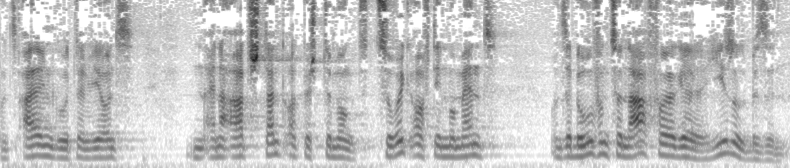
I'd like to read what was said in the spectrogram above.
uns allen gut, wenn wir uns in einer Art Standortbestimmung zurück auf den Moment unserer Berufung zur Nachfolge Jesu besinnen.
